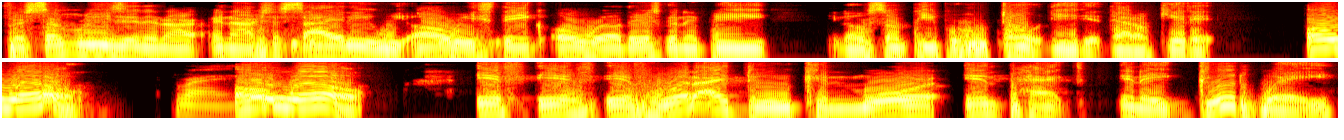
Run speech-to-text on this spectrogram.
for some reason in our in our society we always think, oh well, there's going to be you know some people who don't need it that'll get it. Oh well. Right. Oh well. If if if what I do can more impact in a good way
